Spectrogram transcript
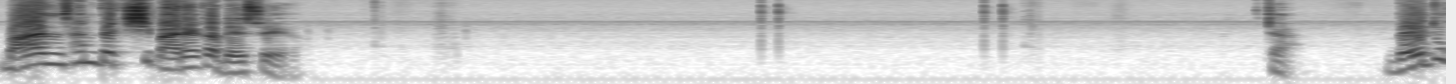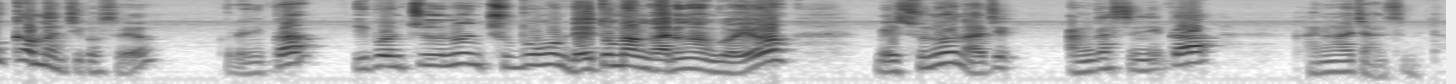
1310 아래가 매수예요. 자, 매도가만 찍었어요. 그러니까 이번 주는 주봉은 매도만 가능한 거예요. 매수는 아직 안 갔으니까 가능하지 않습니다.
